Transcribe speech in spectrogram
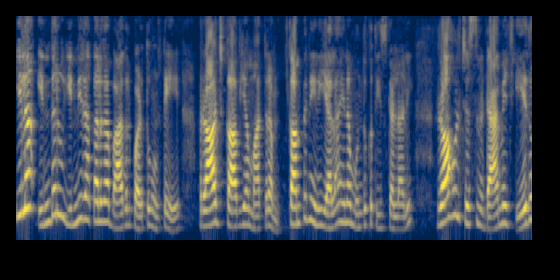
ఇలా ఇందరూ ఇన్ని రకాలుగా బాధలు పడుతూ ఉంటే రాజ్ కావ్య మాత్రం కంపెనీని ఎలా అయినా ముందుకు తీసుకెళ్ళాలి. రాహుల్ చేసిన డ్యామేజ్ ఏదో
